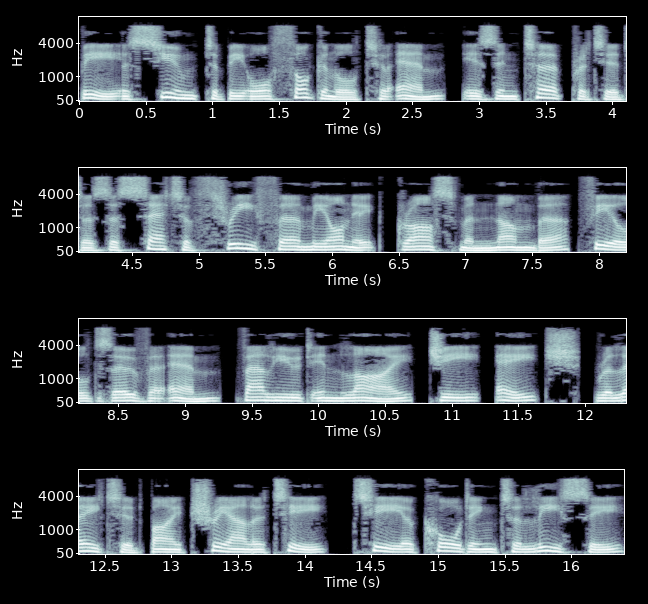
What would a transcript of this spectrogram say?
B assumed to be orthogonal to M, is interpreted as a set of three fermionic Grassmann number fields over M, valued in Lie G, H, related by triality, T according to Lisi,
